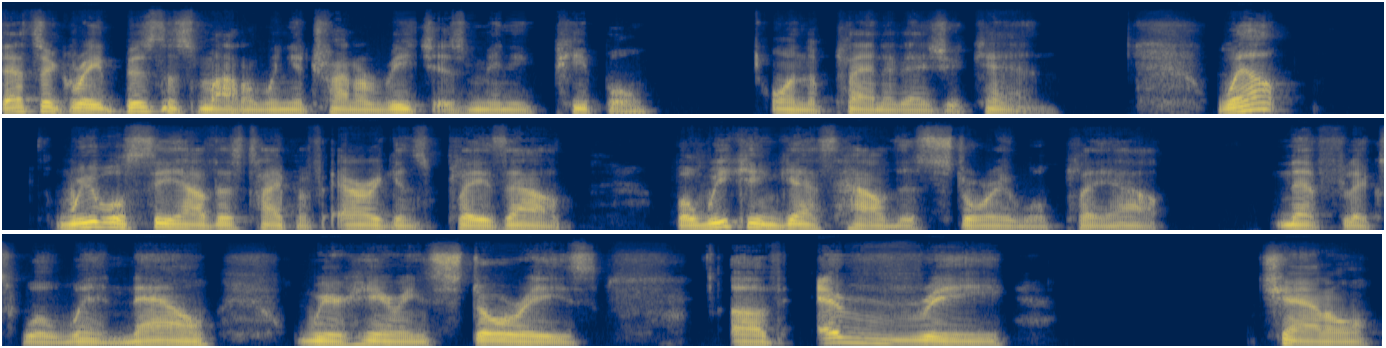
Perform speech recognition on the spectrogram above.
That's a great business model when you're trying to reach as many people on the planet as you can. Well, we will see how this type of arrogance plays out, but we can guess how this story will play out. Netflix will win. Now we're hearing stories of every channel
